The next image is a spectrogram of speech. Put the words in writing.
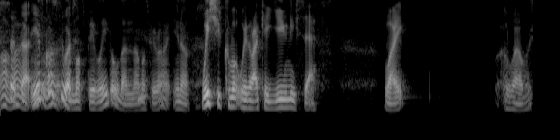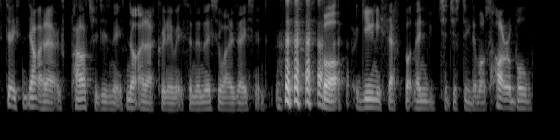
CPS Oh, right. that. Yeah, of Mm, course right. they would. That must be legal then. That must be right. You know. We should come up with like a UNICEF, like. Well, it's, it's not an ac- partridge, isn't it? It's not an acronym; it's an initialisation. but UNICEF, but then to just do the most horrible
